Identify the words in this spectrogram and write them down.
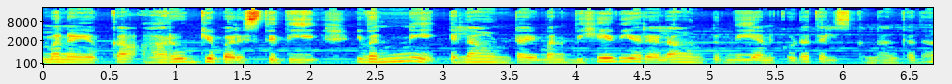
మన యొక్క ఆరోగ్య పరిస్థితి ఇవన్నీ అన్నీ ఎలా ఉంటాయి? మన బిహేవియర్ ఎలా ఉంటుంది? అని కూడా తెలుసుకున్నాం కదా!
